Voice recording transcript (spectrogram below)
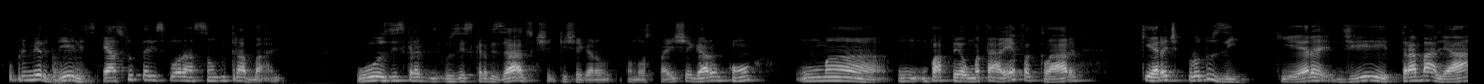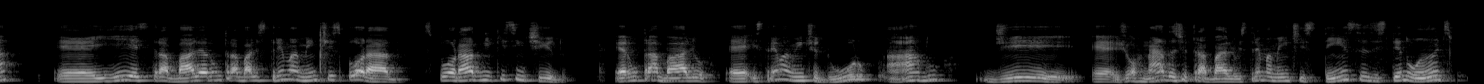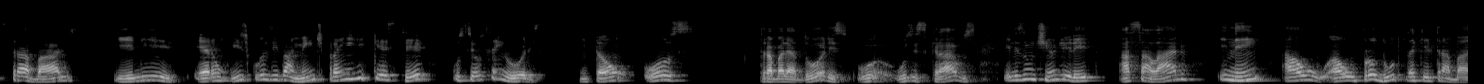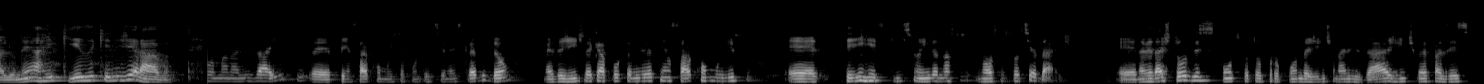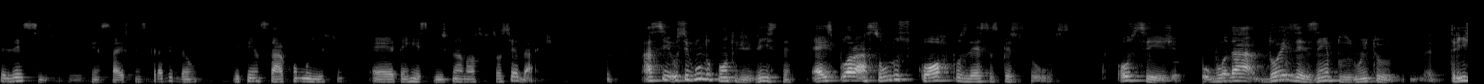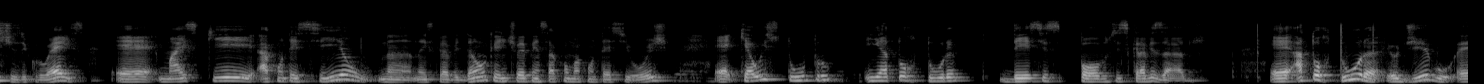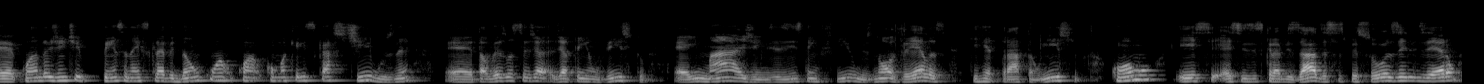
O primeiro deles é a superexploração do trabalho. Os, escravi os escravizados que, que chegaram ao nosso país chegaram com uma, um, papel, uma tarefa clara que era de produzir, que era de trabalhar, é, e esse trabalho era um trabalho extremamente explorado. Explorado em que sentido? Era um trabalho é, extremamente duro, árduo, de é, jornadas de trabalho extremamente extensas, extenuantes. Esses trabalhos eles eram exclusivamente para enriquecer os seus senhores. Então, os trabalhadores, os escravos, eles não tinham direito a salário e nem ao, ao produto daquele trabalho, né? a riqueza que ele gerava. Vamos analisar isso, é, pensar como isso acontecia na escravidão, mas a gente daqui a pouco também vai pensar como isso é, tem resquício ainda na nossa sociedade. É, na verdade, todos esses pontos que eu estou propondo a gente analisar, a gente vai fazer esse exercício de pensar isso na escravidão e pensar como isso é, tem resquício na nossa sociedade. Assim, o segundo ponto de vista é a exploração dos corpos dessas pessoas. Ou seja, vou dar dois exemplos muito é, tristes e cruéis, é, mas que aconteciam na, na, escravidão, que a gente vai pensar como acontece hoje, é, que é o estupro e a tortura desses povos escravizados. É, a tortura, eu digo, é quando a gente pensa na escravidão com a, com como aqueles castigos, né? É, talvez vocês já, já tenham visto é, imagens, existem filmes, novelas que retratam isso, como esse, esses escravizados, essas pessoas, eles eram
